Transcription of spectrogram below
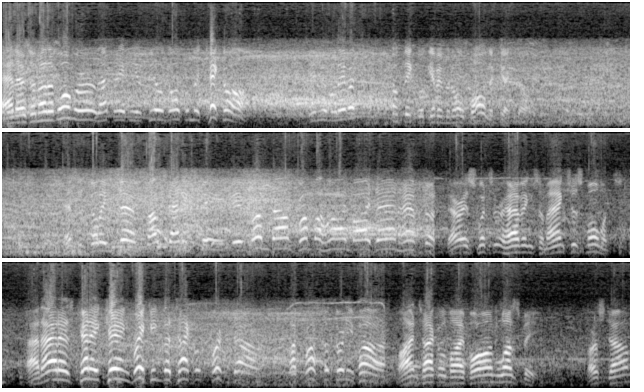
And there's another boomer. That may be a field goal from the kickoff. Can you believe it? I don't think we'll give him an old ball to kick, though. This is Billy Sims, outstanding speed, being run down from behind by Dan Hampton. Barry Switzer having some anxious moments. And that is Kenny King breaking the tackle first down across the 35. Line tackled by Vaughn Lusby. First down.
